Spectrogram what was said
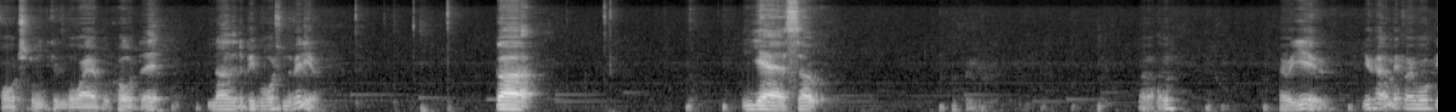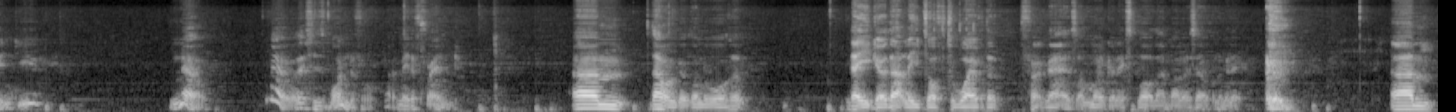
Fortunately, because of the way I've recorded it, neither do people watching the video. But, yeah, so... Hello. How are you? You hurt me if I walk into you? No. No, this is wonderful. I made a friend. Um, that one goes underwater. There you go, that leads off to whatever the fuck that is. I might going to explore that by myself in a minute. um,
